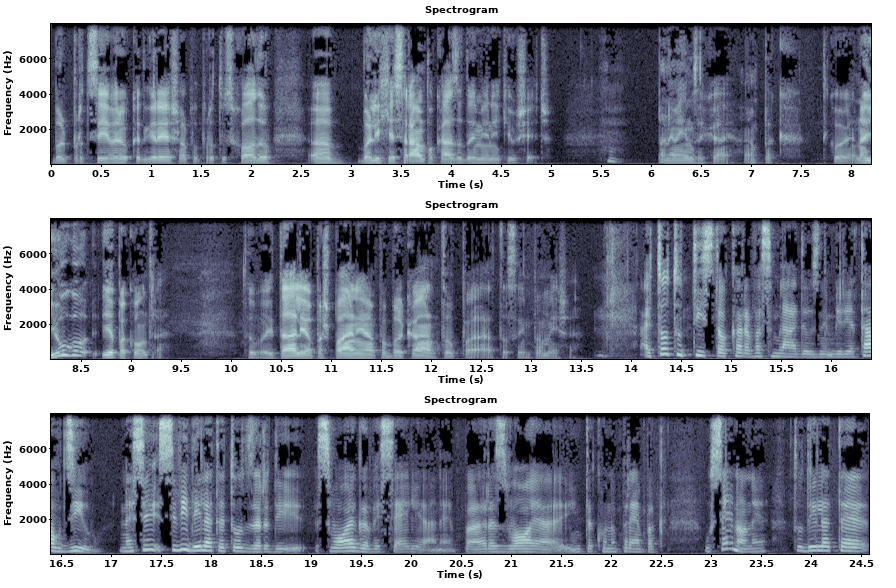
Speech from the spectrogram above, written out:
bolj proti severu, kad greš ali pa proti vzhodu, uh, bolj jih je sram pokazati, da jim je nekaj všeč. Pa ne vem zakaj, ampak tako je. Na jugu je pa kontra. To pa Italija, pa Španija, pa Balkan, to, pa, to se jim pa meša. A je to tudi tisto, kar vas mlade vznemirja, ta odziv? Ne, se, se vi delate to zaradi svojega veselja, ne, pa razvoja in tako naprej, ampak vseeno ne, to delate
